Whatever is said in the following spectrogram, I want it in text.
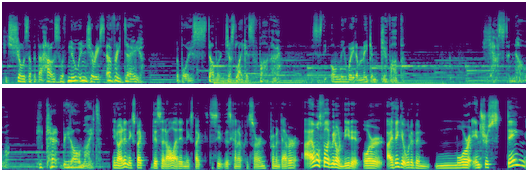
he shows up at the house with new injuries every day. The boy is stubborn, just like his father. This is the only way to make him give up. He has to know. He can't beat All Might. You know, I didn't expect this at all. I didn't expect to see this kind of concern from Endeavor. I almost feel like we don't need it, or I think it would have been more interesting.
